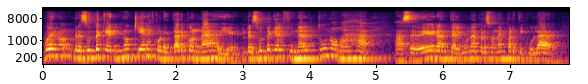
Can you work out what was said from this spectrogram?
bueno, resulta que no quieres conectar con nadie. Resulta que al final tú no vas a, ceder ante alguna persona en particular.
